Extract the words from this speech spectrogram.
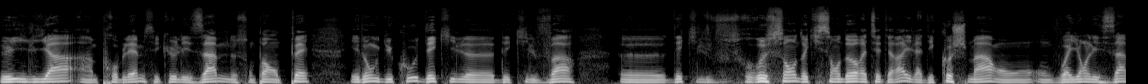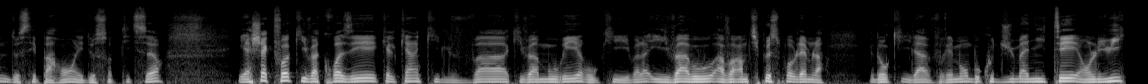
il y a un problème, c'est que les âmes ne sont pas en paix. Et donc, du coup, dès qu'il euh, va, euh, dès qu'il ressent, dès qu'il s'endort, etc., il a des cauchemars en, voyant les âmes de ses parents et de sa petite sœur. Et à chaque fois qu'il va croiser quelqu'un qui va, qui va mourir ou qui, voilà, il va avoir un petit peu ce problème-là. Donc, il a vraiment beaucoup d'humanité en lui.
